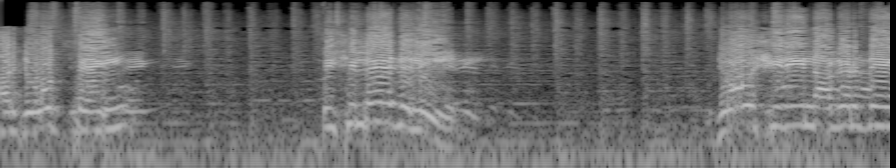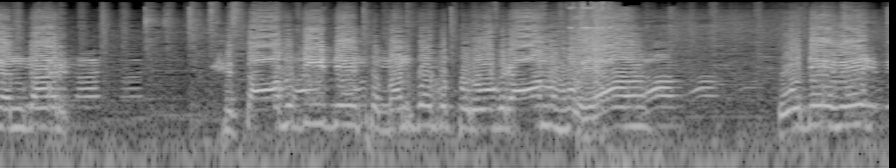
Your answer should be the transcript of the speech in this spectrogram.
ਹਰਜੋਤ ਸਿੰਘ, ਪਿਛਲੇ ਦਿਨੀ ਜੋ ਸ਼੍ਰੀ ਨਗਰ ਦੇ ਅੰਦਰ ਸ਼ਤਾਬਦੀ ਦੇ ਸੰਬੰਧਿਤ ਪ੍ਰੋਗਰਾਮ ਹੋਇਆ, ਉਹਦੇ ਵਿੱਚ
